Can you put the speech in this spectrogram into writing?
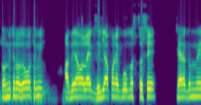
તો મિત્રો જોવો તમે, આ બેહવા લાયક જગ્યા પણ એક બહુ મસ્ત છે. જ્યારે ગમે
